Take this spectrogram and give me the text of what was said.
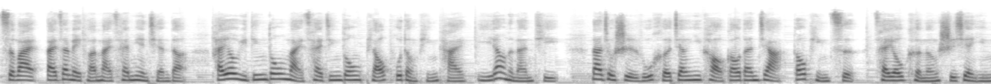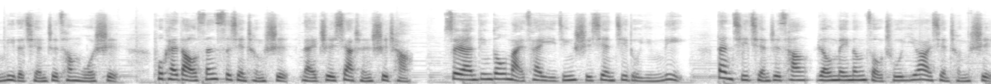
此外，摆在美团买菜面前的，还有与叮咚买菜、京东、朴朴等平台一样的难题，那就是如何将依靠高单价、高频次才有可能实现盈利的前置仓模式铺开到三四线城市乃至下沉市场。虽然叮咚买菜已经实现季度盈利，但其前置仓仍没能走出一二线城市，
